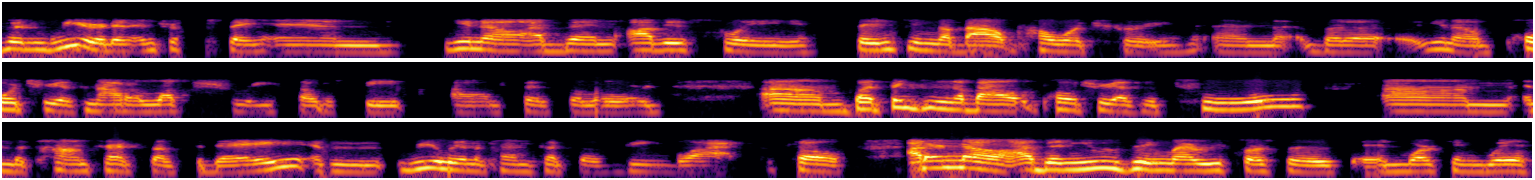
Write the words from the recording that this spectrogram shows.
been weird and interesting. And, you know, I've been obviously thinking about poetry and the, you know, poetry is not a luxury, so to speak, um, says the Lorde. Um, but thinking about poetry as a tool um, in the context of today and really in the context of being Black. So I don't know, I've been using my resources in working with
